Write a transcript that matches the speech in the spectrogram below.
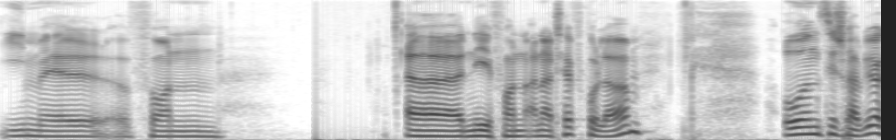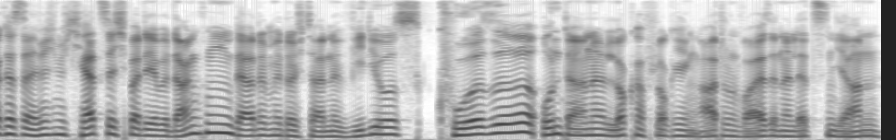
E-Mail von, äh, nee, von Anna Tevkola. Und sie schreibt, lieber Christian, ich möchte mich herzlich bei dir bedanken, da du mir durch deine Videos, Kurse und deine lockerflockigen Art und Weise in den letzten Jahren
